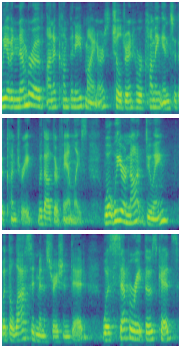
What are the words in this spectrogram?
We have a number of unaccompanied minors, children who are coming into the country without their families. What we are not doing, what the last administration did, was separate those kids,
